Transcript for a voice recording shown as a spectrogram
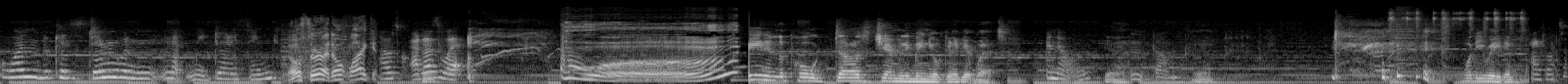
One, because Jamie wouldn't let me do anything. No, sir, I don't like it. I was, and I was wet. Being in the pool does generally mean you're going to get wet. I know. Yeah. I'm dumb. What are you reading? Harry Potter.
